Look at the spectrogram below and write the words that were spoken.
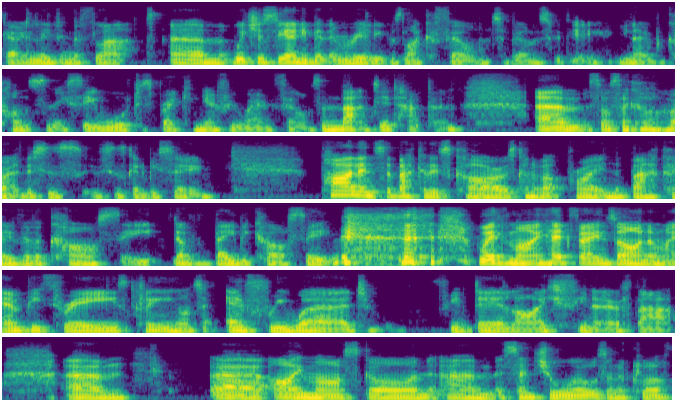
going leaving the flat um, which is the only bit that really was like a film to be honest with you you know we constantly see waters breaking everywhere in films and that did happen um, so i was like oh right this is this is going to be soon pile into the back of this car. I was kind of upright in the back over the car seat of the baby car seat with my headphones on and my MP3s, clinging onto every word for your dear life, you know, of that. Um, uh, eye mask on, um, essential oils on a cloth.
